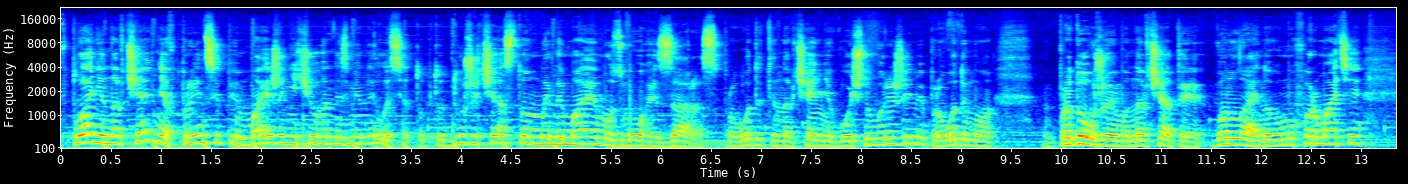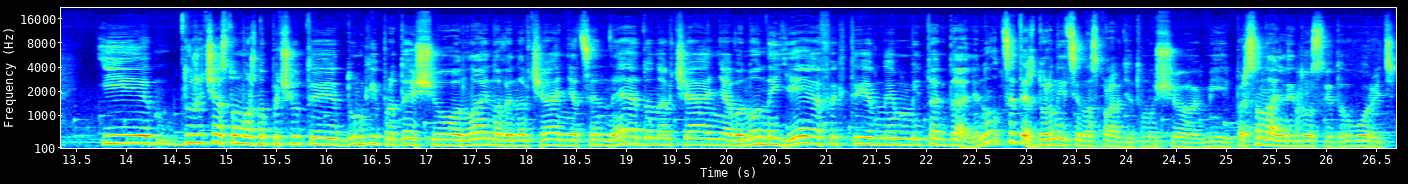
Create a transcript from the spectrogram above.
в плані навчання, в принципі, майже нічого не змінилося. Тобто, дуже часто ми не маємо змоги зараз проводити навчання в очному режимі, проводимо, продовжуємо навчати в онлайновому форматі. І дуже часто можна почути думки про те, що онлайнове навчання це не до навчання, воно не є ефективним і так далі. Ну, це теж дурниці насправді, тому що мій персональний досвід говорить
